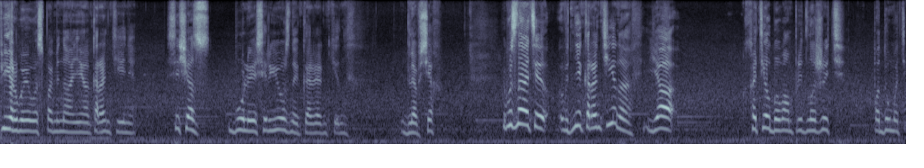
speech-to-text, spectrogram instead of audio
первое воспоминание о карантине. Сейчас более серьезный карантин для всех. И вы знаете, в дни карантина я хотел бы вам предложить подумать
